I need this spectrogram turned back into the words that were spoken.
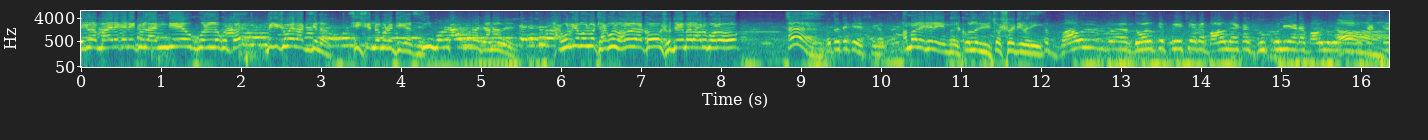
দেখলাম মায়ের এখানে একটু লাইন দিয়েও করল করতে হয়। বেশি সময় লাগছে না। সিস্টেমটা মনে ঠিক আছে। জানাবেন ঠাকুরকে বলব ঠাকুর ভালো রাখো সত্যি মেলা আরও বড় হোক। হ্যাঁ। কোথা থেকে এসেছেন আমার এখানে কল্যাণী বাড়ি বাউল দলকে পেয়েছে একটা বাউল একটা দুকলি একটা বাউল একটা।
